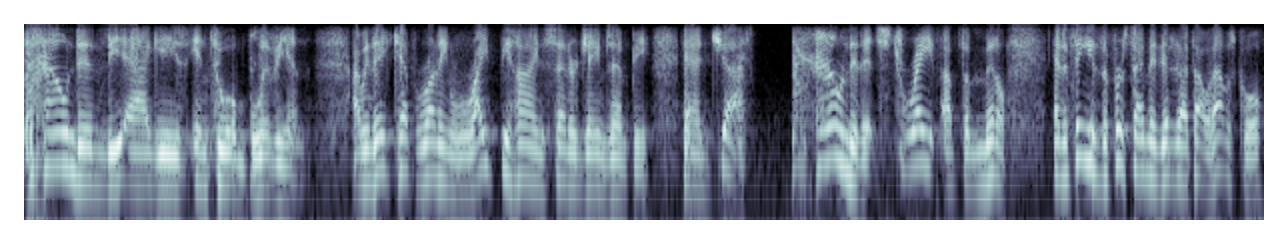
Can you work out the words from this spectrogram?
pounded the Aggies into oblivion. I mean, they kept running right behind center James Empey and just pounded it straight up the middle. And the thing is, the first time they did it, I thought, well, that was cool.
